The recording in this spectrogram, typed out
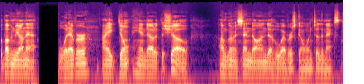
above and beyond that, whatever I don't hand out at the show, I'm going to send on to whoever's going to the next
